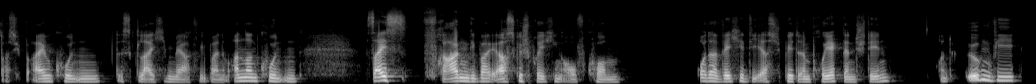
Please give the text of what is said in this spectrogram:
Dass ich bei einem Kunden das gleiche merke wie bei einem anderen Kunden. Sei es Fragen, die bei Erstgesprächen aufkommen oder welche, die erst später im Projekt entstehen. Und irgendwie,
